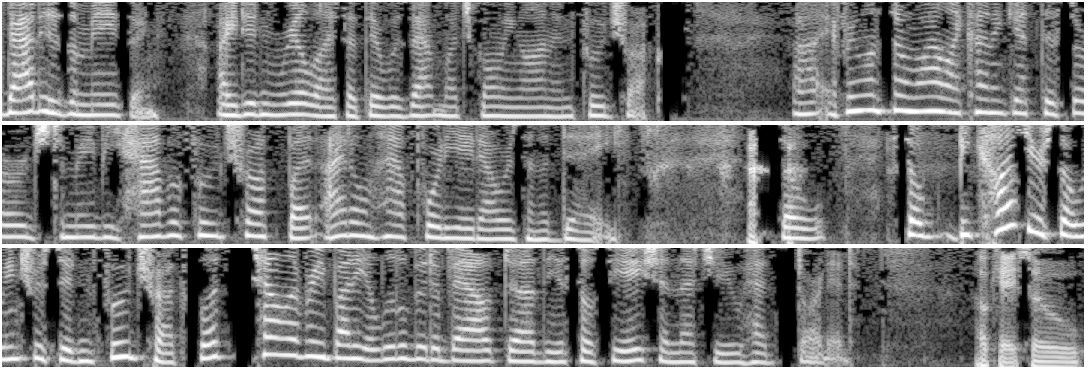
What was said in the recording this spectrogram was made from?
That is amazing. I didn't realize that there was that much going on in food trucks. Uh, every once in a while, I kind of get this urge to maybe have a food truck, but I don't have 48 hours in a day. so, so because you're so interested in food trucks, let's tell everybody a little bit about uh, the association that you had started. Okay, so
